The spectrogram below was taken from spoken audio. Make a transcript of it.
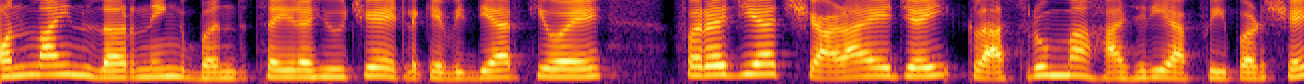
ઓનલાઈન લર્નિંગ બંધ થઈ રહ્યું છે એટલે કે વિદ્યાર્થીઓએ ફરજિયાત શાળાએ જઈ ક્લાસરૂમમાં હાજરી આપવી પડશે.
